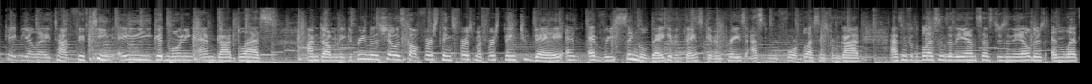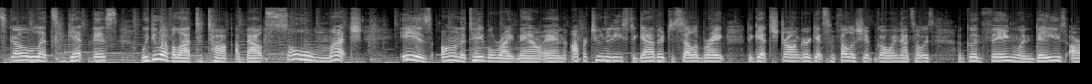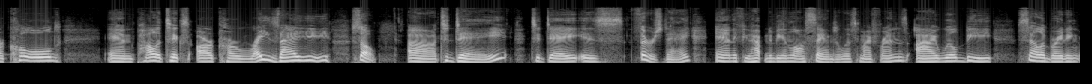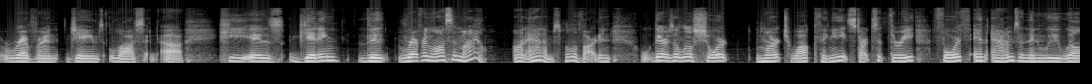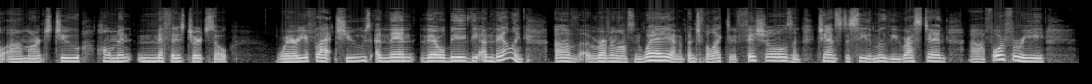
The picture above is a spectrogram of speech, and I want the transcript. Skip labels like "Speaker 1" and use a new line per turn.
KBLA Talk 1580. Good morning and God bless. I'm Dominique DiPrima. The show is called First Things First. My first thing today and every single day, giving thanks, giving praise, asking for blessings from God, asking for the blessings of the ancestors and the elders. And let's go. Let's get this. We do have a lot to talk about. So much is on the table right now and opportunities to gather, to celebrate, to get stronger, get some fellowship going. That's always a good thing when days are cold and politics are crazy. So, uh, today, today is Thursday, and if you happen to be in Los Angeles, my friends, I will be celebrating Reverend James Lawson. Uh, he is getting the Reverend Lawson Mile on Adams Boulevard, and there's a little short march walk thingy. It starts at 3, 4th and Adams, and then we will uh, march to Holman Methodist Church. So wear your flat shoes. And then there will be the unveiling of Reverend Lawson Way and a bunch of elected officials and chance to see the movie Rustin uh, for free.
